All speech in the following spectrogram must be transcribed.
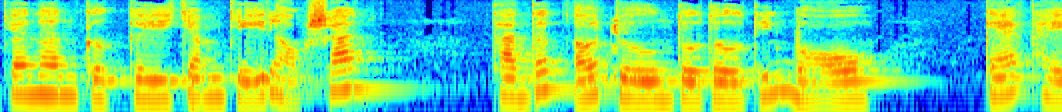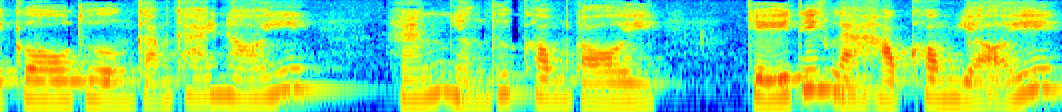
cho nên cực kỳ chăm chỉ đọc sách. Thành tích ở trường từ từ tiến bộ. Các thầy cô thường cảm khái nói, hắn nhận thức không tồi, chỉ tiếc là học không giỏi.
